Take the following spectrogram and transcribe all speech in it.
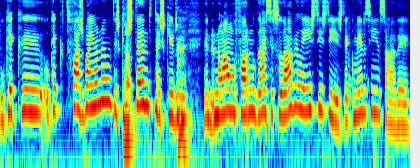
o que é que, o que, é que te faz bem ou não. Tens que ir Não. testando, tens que ir. Não há uma fórmula de ai, ser saudável é isto, isto e isto. É comer assim assado. É...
